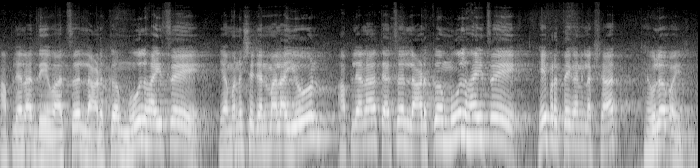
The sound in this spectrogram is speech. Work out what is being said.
आपल्याला देवाचं लाडकं मूल व्हायचं आहे या मनुष्य जन्माला येऊन आपल्याला त्याचं लाडकं मूल व्हायचं आहे हे प्रत्येकाने लक्षात ठेवलं पाहिजे.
